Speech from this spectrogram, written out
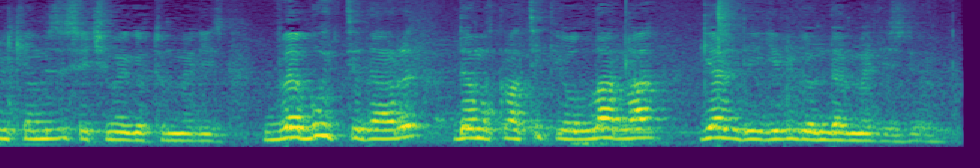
ülkemizi seçime götürmeliyiz. Ve bu iktidarı demokratik yollarla geldiği gibi göndermeliyiz diyorum.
